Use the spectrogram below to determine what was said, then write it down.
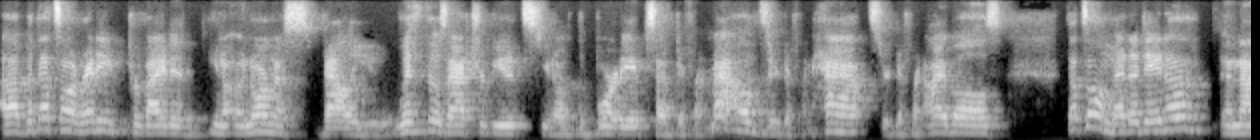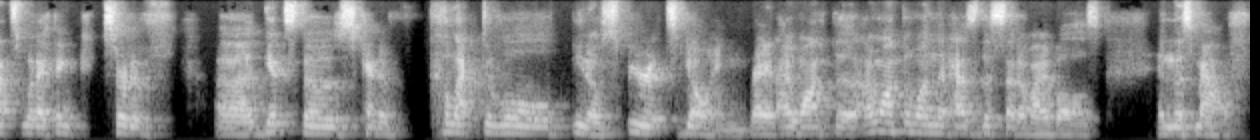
Uh, but that's already provided, you know, enormous value. With those attributes, you know, the Bored Apes have different mouths or different hats or different eyeballs. That's all metadata, and that's what I think sort of uh, gets those kind of collectible, you know, spirits going. Right? I want the I want the one that has this set of eyeballs in this mouth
